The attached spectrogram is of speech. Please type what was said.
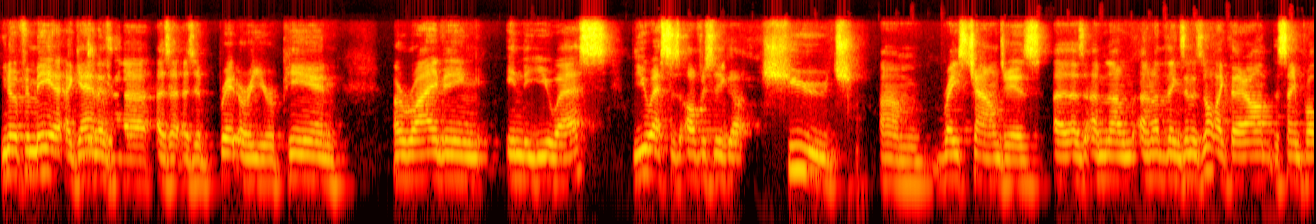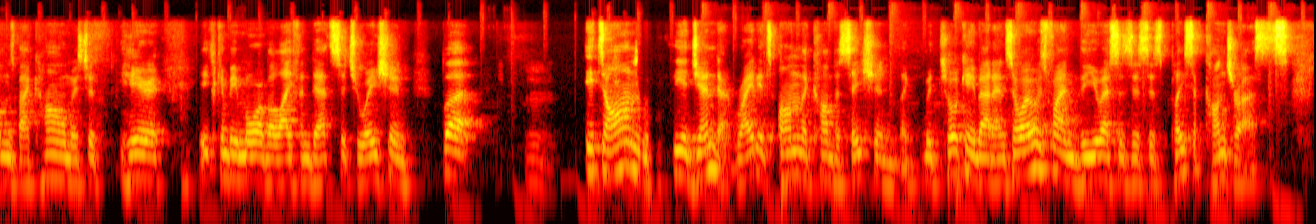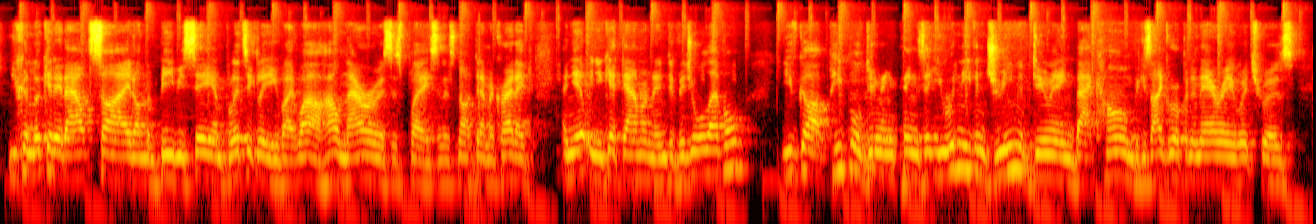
you know, for me, again, as a, as a, as a Brit or a European arriving in the US, the US has obviously got huge um, race challenges uh, and, and, other things. And it's not like there aren't the same problems back home. It's just here, it can be more of a life and death situation. But mm it's on the agenda, right? It's on the conversation. Like we're talking about it. And so I always find the US is this, this place of contrasts. You can look at it outside on the BBC and politically, you're like, wow, how narrow is this place? And it's not democratic. And yet when you get down on an individual level, you've got people doing things that you wouldn't even dream of doing back home because I grew up in an area which was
